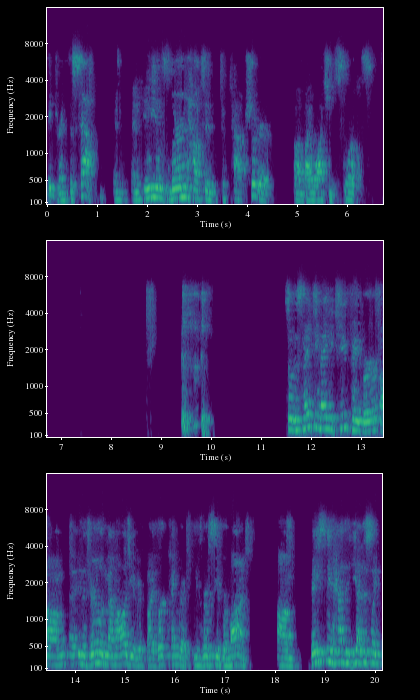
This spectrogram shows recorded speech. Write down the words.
they drink the sap. And, and Indians learned how to, to tap sugar um, by watching squirrels. So this 1992 paper um, in the Journal of Mammalogy by Bernd Heinrich, University of Vermont, um, basically had the, he had this like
